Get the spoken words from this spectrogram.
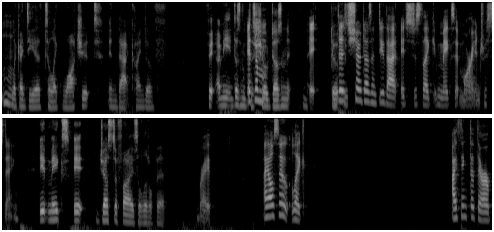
Mhm. like idea to like watch it in that kind of. I mean, it doesn't. It's the a show doesn't. It, Do- the show doesn't do that. It's just like it makes it more interesting. It makes it justifies a little bit. Right. I also like I think that there are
